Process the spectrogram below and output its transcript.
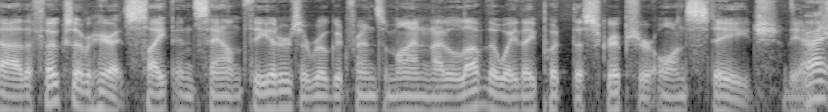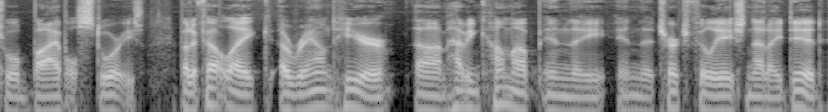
uh, the folks over here at Sight and Sound Theaters are real good friends of mine, and I love the way they put the scripture on stage, the Right. actual Bible stories. But I felt like around here, um, having come up in the in the church affiliation that I did,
